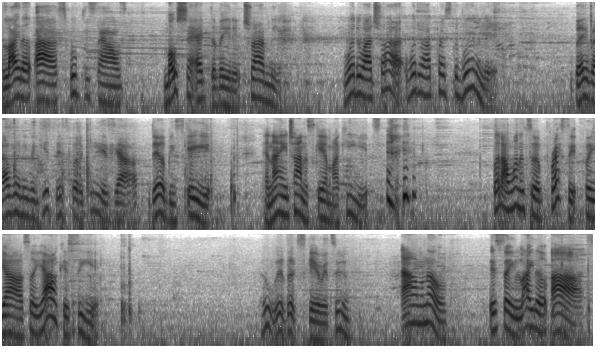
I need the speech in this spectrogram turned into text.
Light up eyes, spooky sounds, motion activated. Try me. What do I try? What do I press the button at? Baby, I wouldn't even get this for the kids, y'all. They'll be scared. And I ain't trying to scare my kids. but I wanted to press it for y'all so y'all can see it. Ooh, it looks scary too. I don't know. It say light up eyes.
